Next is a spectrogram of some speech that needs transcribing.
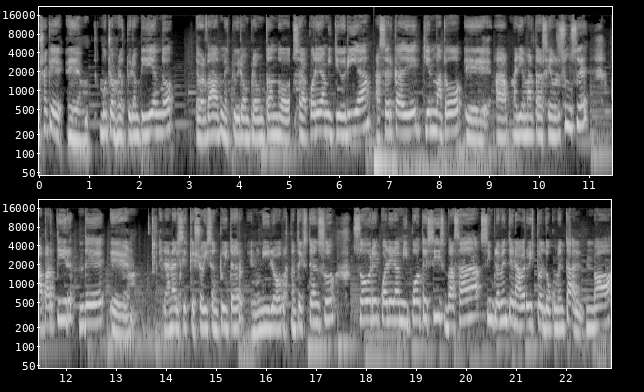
Ya que eh, muchos me lo estuvieron pidiendo, de verdad me estuvieron preguntando, o sea, cuál era mi teoría acerca de quién mató eh, a María Marta García Bersunce a partir de eh, el análisis que yo hice en Twitter en un hilo bastante extenso sobre cuál era mi hipótesis basada simplemente en haber visto el documental, no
